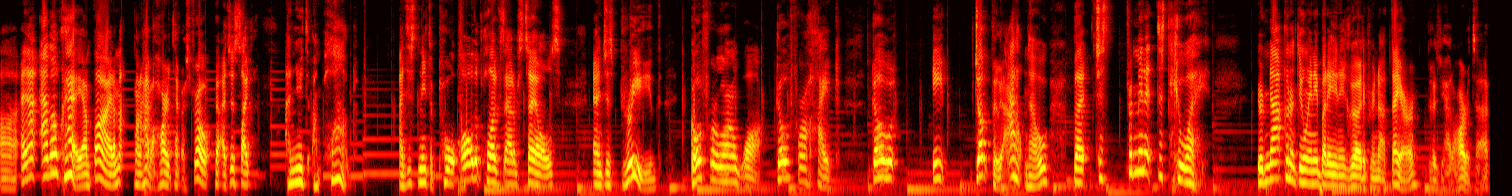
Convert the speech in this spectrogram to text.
Uh, and I, am okay. I'm fine. I'm not going to have a heart attack or stroke. But I just like, I need to unplug. I just need to pull all the plugs out of sales and just breathe. Go for a long walk. Go for a hike. Go eat junk food. I don't know. But just for a minute, just take away. You're not going to do anybody any good if you're not there because you had a heart attack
